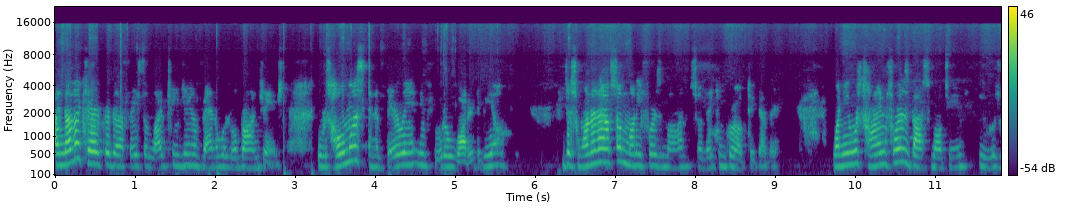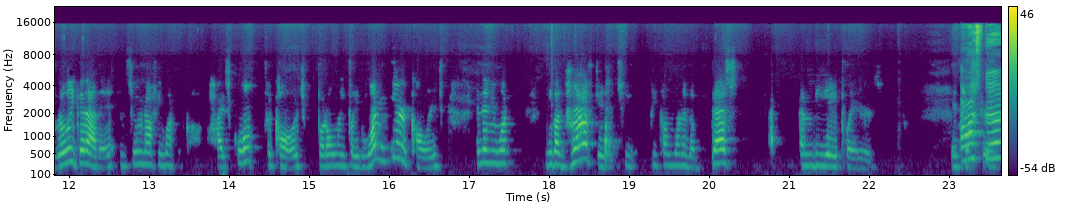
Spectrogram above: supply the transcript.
Another character that faced a life changing event was LeBron James. He was homeless and barely any food or water to be healthy. He just wanted to have some money for his mom so they can grow up together. When he was trying for his basketball team, he was really good at it, and soon enough he went from high school to college, but only played one year of college, and then he went he got drafted to become one of the best NBA players. Asta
